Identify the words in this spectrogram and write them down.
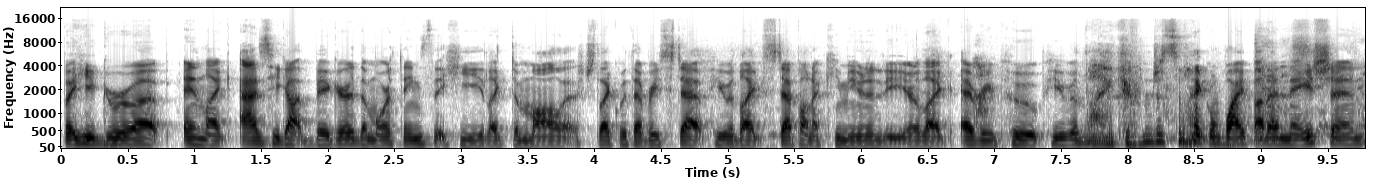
but he grew up and like as he got bigger, the more things that he like demolished. Like with every step, he would like step on a community or like every poop, he would like just like wipe out a nation.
